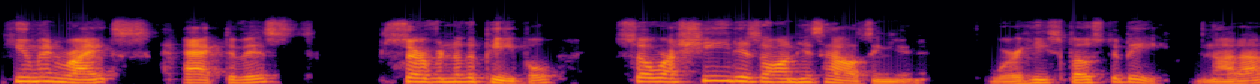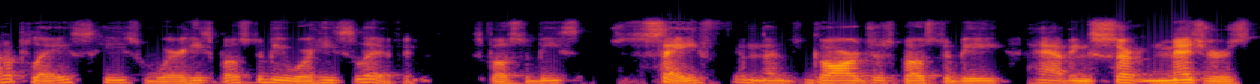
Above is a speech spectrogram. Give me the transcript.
human rights activist, servant of the people. So Rashid is on his housing unit where he's supposed to be, not out of place. He's where he's supposed to be, where he's living. Supposed to be safe, and the guards are supposed to be having certain measures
